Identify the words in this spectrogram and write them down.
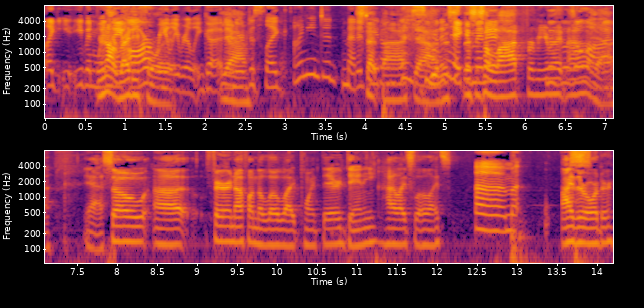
like even when they are for it. really really good. Yeah. And you're just like, I need to meditate step on back. this. Yeah, I'm gonna this, take this a is a lot for me This right is a now. lot. Yeah, yeah. So uh, fair enough on the low light point there. Danny, highlights, lowlights, Um, either order.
